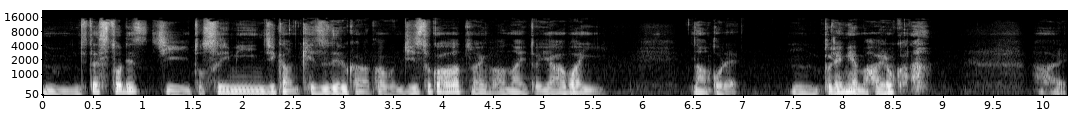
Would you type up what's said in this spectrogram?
うん、絶対ストレッチと睡眠時間削れるから多分質、測ってないからないとやばいな、これ。うん、プレミアム入ろうかな。はい。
